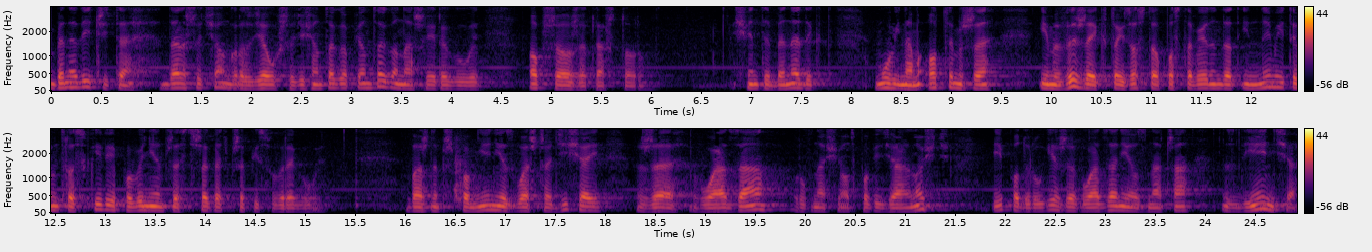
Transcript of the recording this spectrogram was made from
Benedicite, dalszy ciąg rozdziału 65 naszej reguły o przeorze klasztoru. Święty Benedykt mówi nam o tym, że im wyżej ktoś został postawiony nad innymi, tym troskliwiej powinien przestrzegać przepisów reguły. Ważne przypomnienie, zwłaszcza dzisiaj, że władza równa się odpowiedzialność i po drugie, że władza nie oznacza zdjęcia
